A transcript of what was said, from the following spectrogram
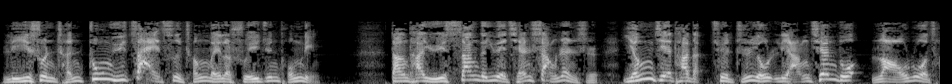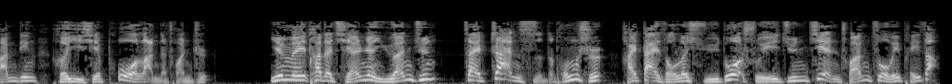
李舜臣终于再次成为了水军统领。当他于三个月前上任时，迎接他的却只有两千多老弱残兵和一些破烂的船只。因为他的前任援军在战死的同时，还带走了许多水军舰船作为陪葬。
